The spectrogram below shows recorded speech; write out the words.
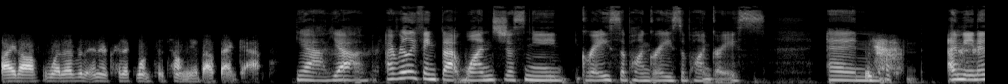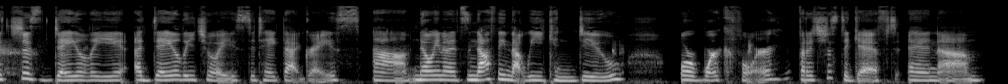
fight off whatever the inner critic wants to tell me about that gap. Yeah, yeah. I really think that ones just need grace upon grace upon grace. And yeah. I mean, it's just daily, a daily choice to take that grace, um, knowing that it's nothing that we can do or work for, but it's just a gift. And um,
